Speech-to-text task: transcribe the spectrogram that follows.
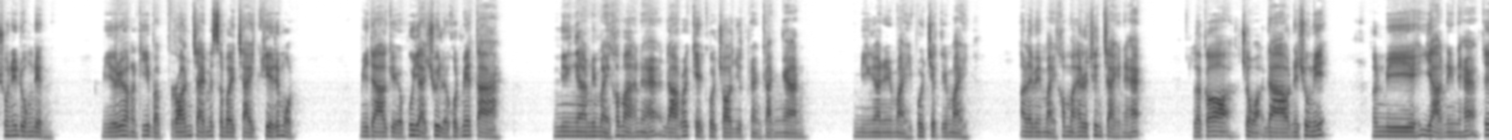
ช่วงนี้ดวงเด่น มีเรื่องที่แบบร้อนใจไม่สบายใจเคลียร์ได้หมด มีดาวเกี่ยวกับผู้ใหญ่ช่วยเหลือคนเมตตา มีงานใหม่ๆเข้ามานะฮะดาวพระเกตโคจรหยุดแผนการงาน มีงานใหม่ๆโปรเจกต์ใหม่ๆอะไรใหม่ๆเข้ามาให้เราชื่นใจนะฮะแล้วก็จังหวะดาวในช่วงนี้ มันมีอย่างหนึ่งนะฮะที่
